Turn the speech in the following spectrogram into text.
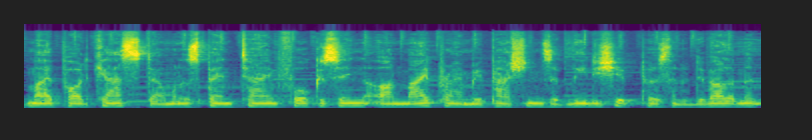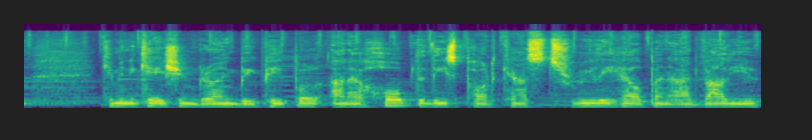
my podcast. I want to spend time focusing on my primary passions of leadership, personal development, communication, growing big people, and I hope that these podcasts really help and add value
